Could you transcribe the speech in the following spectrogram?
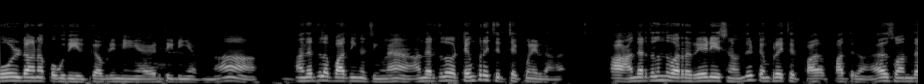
கோல்டான பகுதி இருக்கு அப்படின்னு நீங்க எடுத்துக்கிட்டீங்க அப்படின்னா அந்த இடத்துல பாத்தீங்கன்னு வச்சுங்களேன் அந்த இடத்துல ஒரு டெம்பரேச்சர் செக் பண்ணிருக்காங்க ஆஹ் அந்த இடத்துல இருந்து வர்ற ரேடியேஷன் வந்து டெம்பரேச்சர் பார்த்துருக்காங்க. ஸோ அந்த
